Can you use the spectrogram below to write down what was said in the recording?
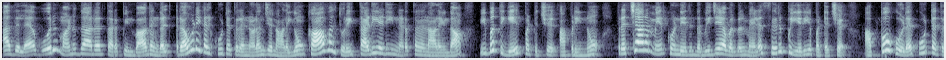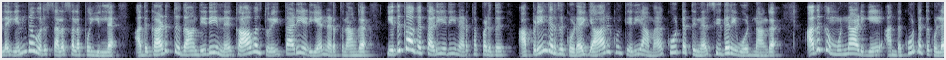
அதுல ஒரு மனுதாரர் தரப்பின் வாதங்கள் ரவுடிகள் கூட்டத்துல நுழைஞ்சனாலையும் காவல்துறை தடியடி நடத்தினாலையும் தான் விபத்து ஏற்பட்டுச்சு அப்படின்னும் பிரச்சாரம் மேற்கொண்டிருந்த விஜய் அவர்கள் மேல செருப்பு எரியப்பட்டுச்சு அப்போ கூட கூட்டத்துல எந்த ஒரு சலசலப்பும் இல்ல. அதுக்கு அடுத்து தான் திடீர்னு காவல்துறை தடியடிய நடத்தினாங்க. எதுக்காக தடியடி நடத்தப்படுது? அப்படிங்கிறது கூட யாருக்கும் தெரியாம கூட்டத்தினர் சிதறி ஓடினாங்க. அதுக்கு முன்னாடியே அந்த கூட்டத்துக்குள்ள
